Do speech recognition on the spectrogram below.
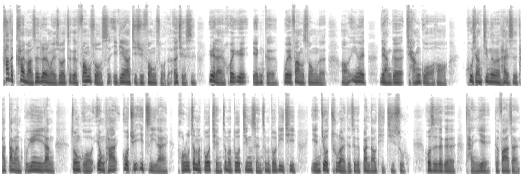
他的看法是认为说，这个封锁是一定要继续封锁的，而且是越来会越严格，不会放松的哦。因为两个强国哈互相竞争的态势，他当然不愿意让中国用他过去一直以来投入这么多钱、这么多精神、这么多力气研究出来的这个半导体技术，或是这个产业的发展。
